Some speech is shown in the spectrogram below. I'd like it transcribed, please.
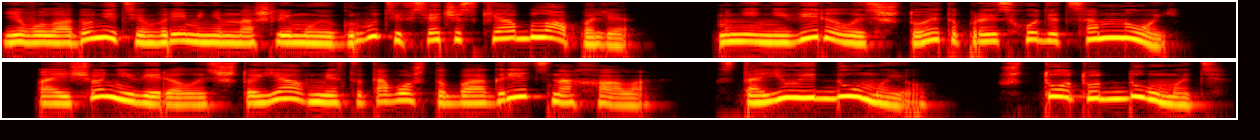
Его ладони тем временем нашли мою грудь и всячески облапали. Мне не верилось, что это происходит со мной. А еще не верилось, что я, вместо того, чтобы огреть нахала, стою и думаю. Что тут думать?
